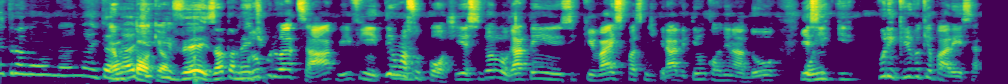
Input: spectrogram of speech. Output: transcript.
entra no- na, na internet toque, ó. e vê exatamente. Grupo de WhatsApp, enfim, tem um Uhum. suporte. E assim, todo lugar tem esse que vai esse paciente grave, tem um coordenador. E assim, e, por incrível que pareça,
